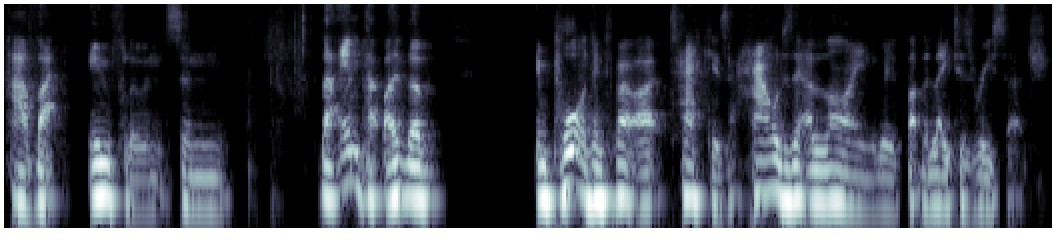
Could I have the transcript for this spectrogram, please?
have that influence and that impact. I think the important thing about like, tech is how does it align with like, the latest research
